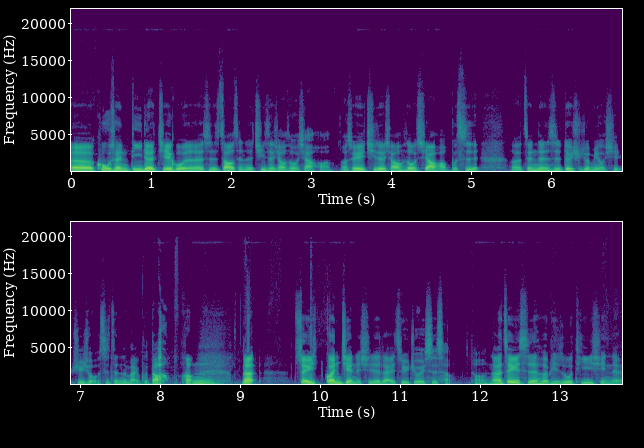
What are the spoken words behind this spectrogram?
呃，库存低的结果呢，是造成了汽车销售下滑啊，所以汽车销售下滑不是呃真正是对需求没有需需求，是真的买不到。嗯，那最关键的其实来自于就业市场。好，那这一次和皮书提醒了，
